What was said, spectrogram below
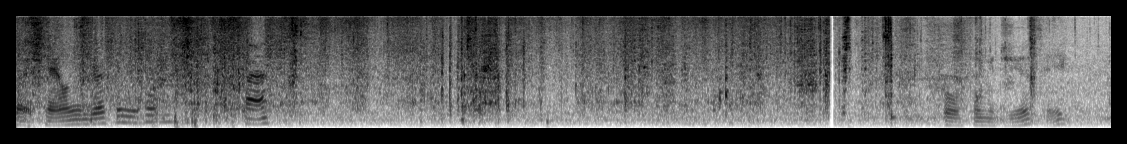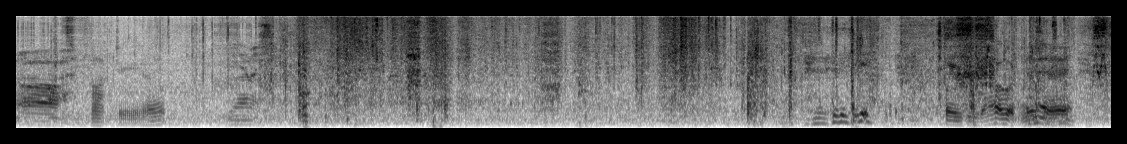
that Italian dressing or something? Huh? Full thing of Jif, eh? Oh, It's fucked her up. damn it. Twinkies out, isn't it?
